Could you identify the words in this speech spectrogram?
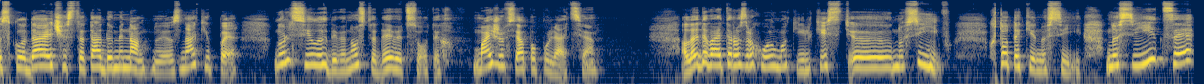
складає частота домінантної ознаки P. 0,99. Майже вся популяція. Але давайте розрахуємо кількість е, носіїв. Хто такі носії? Носії це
